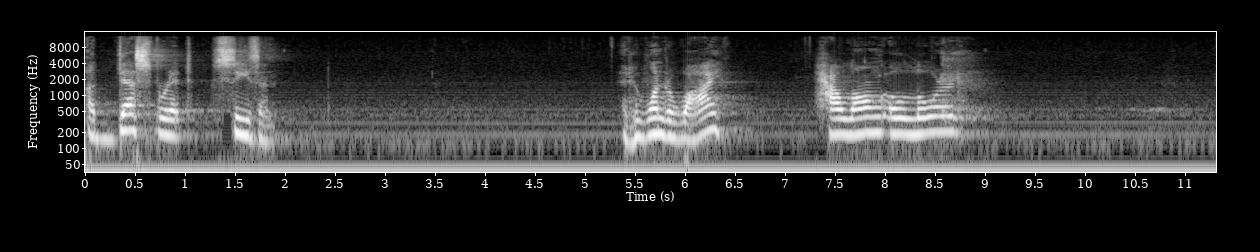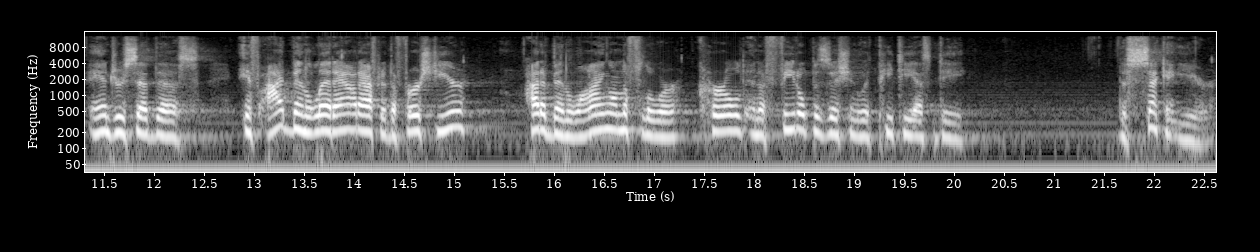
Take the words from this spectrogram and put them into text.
a desperate season and who wonder why. How long, O Lord? Andrew said this If I'd been let out after the first year, I'd have been lying on the floor, curled in a fetal position with PTSD. The second year,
